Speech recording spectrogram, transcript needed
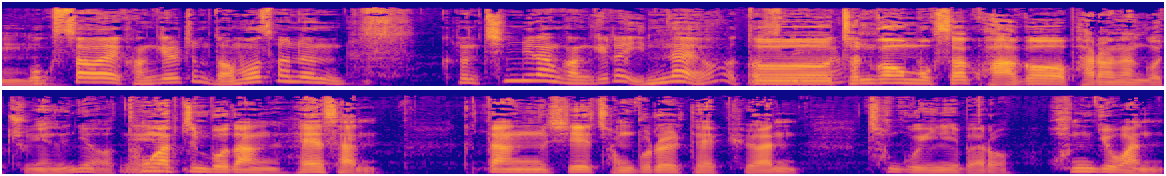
음. 목사와의 관계를 좀 넘어서는 그런 친밀한 관계가 있나요? 어떻습니까? 어, 전광훈 목사 과거 발언한 것 중에는요. 네. 통합진보당 해산 그 당시에 정부를 대표한 청구인이 바로 황교안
